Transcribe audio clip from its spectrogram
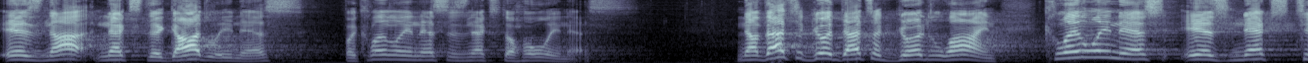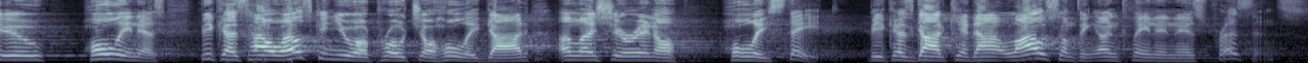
is not next to godliness, but cleanliness is next to holiness." Now that's a good that's a good line. Cleanliness is next to holiness. Because how else can you approach a holy God unless you're in a holy state? Because God cannot allow something unclean in His presence.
